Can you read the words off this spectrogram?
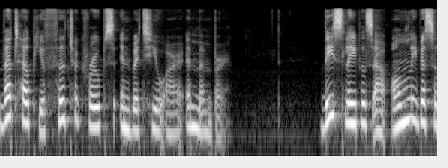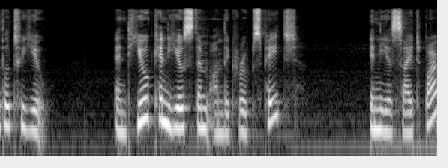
that help you filter groups in which you are a member. These labels are only visible to you, and you can use them on the groups page, in your sidebar,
